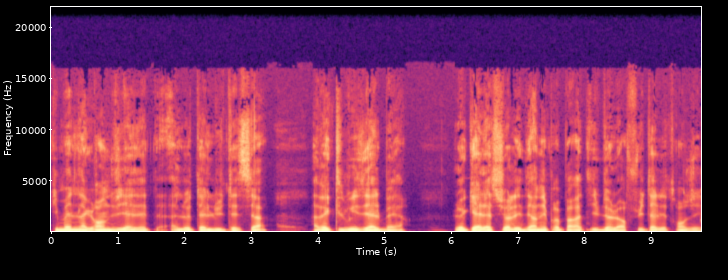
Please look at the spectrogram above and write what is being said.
qui mène la grande vie à l'hôtel Lutetia avec Louise et Albert lequel assure les derniers préparatifs de leur fuite à l'étranger.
